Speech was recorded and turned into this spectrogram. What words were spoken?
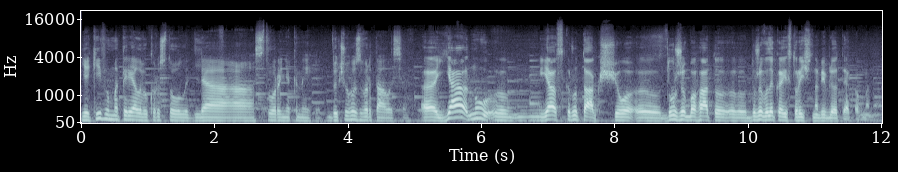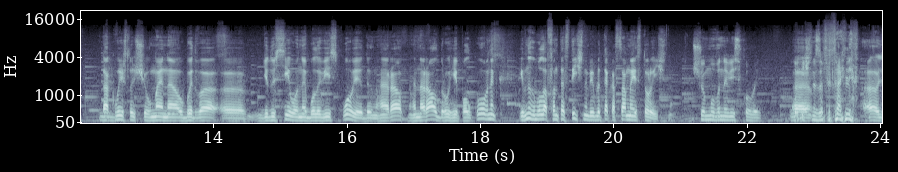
які ви матеріали використовували для створення книги? До чого зверталися? Е, Я ну е, я скажу так, що е, дуже багато, дуже велика історична бібліотека в мене. Так вийшло, що в мене обидва дідусі вони були військові, один генерал, генерал, другий полковник, і в них була фантастична бібліотека, саме історична. Чому вони військовий? Е, Логічне запитання. Е,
